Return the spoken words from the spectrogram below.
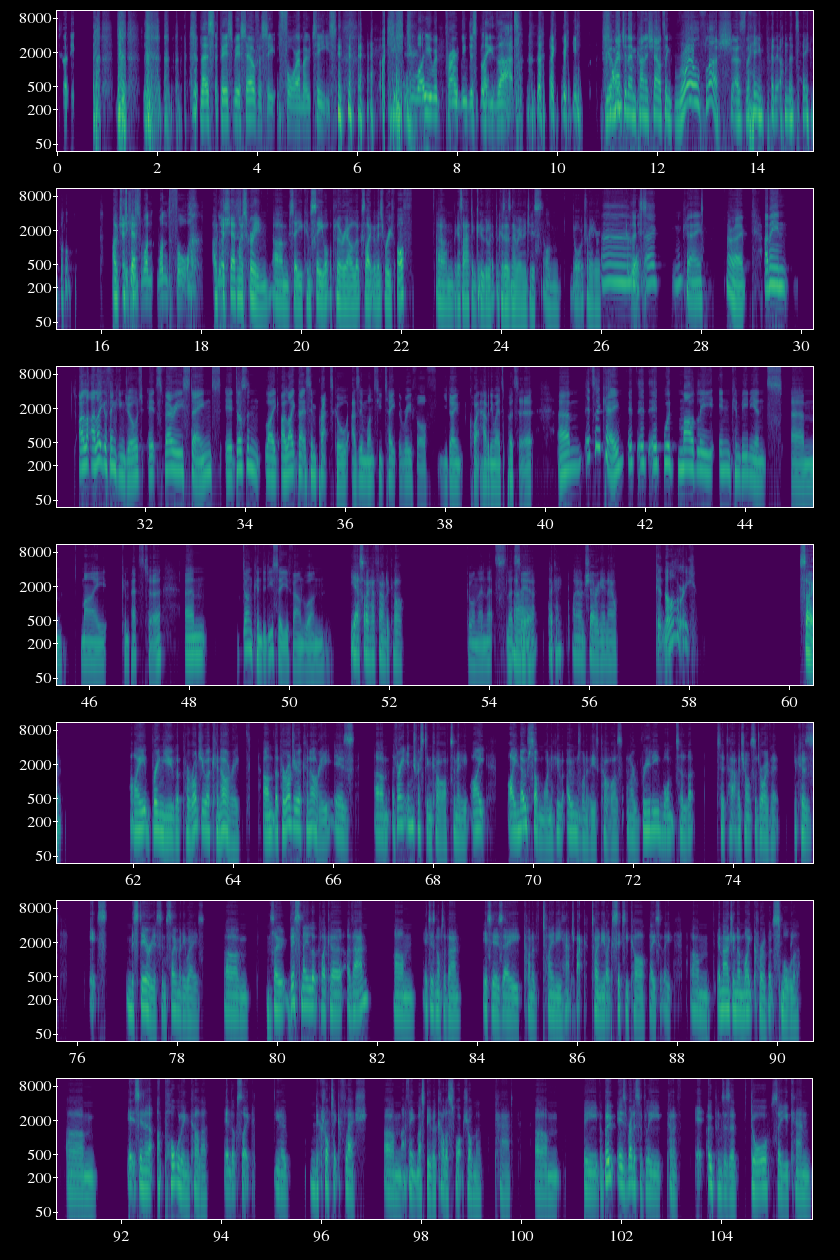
there appears to be a sales receipt and four MOTs. Why you would proudly display that? I mean, You imagine them kind of shouting "Royal Flush" as they put it on the table. I've just shared, one, one to four. I've just shared my screen um, so you can see what the Pluriel looks like with its roof off. Um, because I had to Google it because there's no images on Auto Trader. Uh, this. uh, okay, all right. I mean, I, li- I like your thinking, George. It's very stained. It doesn't like. I like that it's impractical, as in once you take the roof off, you don't quite have anywhere to put it. Um, it's okay. It it it would mildly inconvenience um my competitor. Um, Duncan, did you say you found one? Yes, I have found a car. Go on then. Let's let's see it. Uh, Okay, I am sharing it now. Canary. So, I bring you the Perodua Canary. Um, the Perodua Canary is um, a very interesting car to me. I I know someone who owns one of these cars, and I really want to look to, to have a chance to drive it because it's mysterious in so many ways. Um, so this may look like a, a van. Um, it is not a van. It is a kind of tiny hatchback, tiny like city car, basically um, imagine a micro but smaller. Um, it's in an appalling color. It looks like you know necrotic flesh. Um, I think must be the color swatch on the pad. Um, the the boot is relatively kind of it opens as a door, so you can,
